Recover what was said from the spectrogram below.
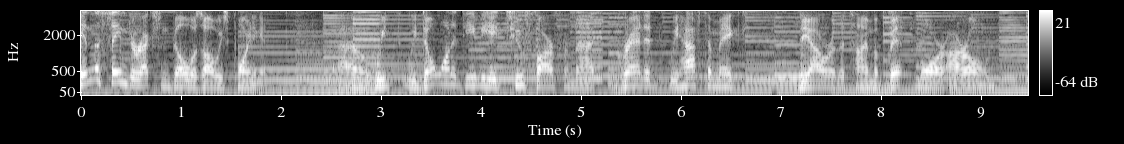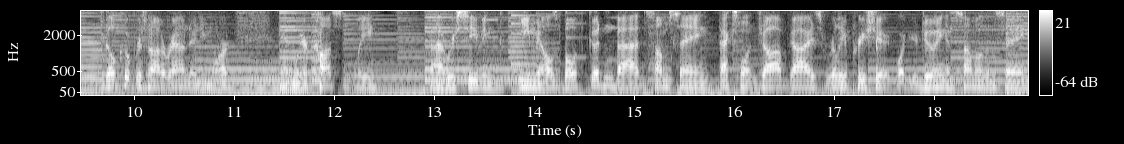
in the same direction Bill was always pointing it. Uh, we, we don't want to deviate too far from that. Granted, we have to make the hour of our time a bit more our own. Bill Cooper's not around anymore, and we are constantly uh, receiving emails, both good and bad. Some saying, excellent job, guys, really appreciate what you're doing, and some of them saying,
